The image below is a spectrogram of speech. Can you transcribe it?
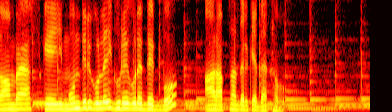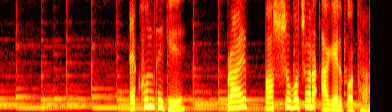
তো আমরা আজকে এই মন্দিরগুলোই ঘুরে ঘুরে দেখব আর আপনাদেরকে দেখাবো। এখন থেকে প্রায় পাঁচশো বছর আগের কথা।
